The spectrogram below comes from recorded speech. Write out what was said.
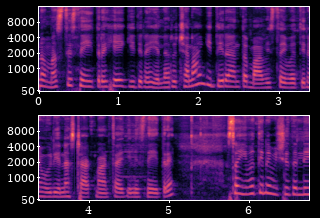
ನಮಸ್ತೆ ಸ್ನೇಹಿತರೆ, ಹೇಗಿದ್ದೀರಾ? ಎಲ್ಲರೂ ಚೆನ್ನಾಗಿದ್ದೀರಾ ಅಂತ ಭಾವಿಸ್ತಾ ಇವತ್ತಿನ ವಿಡಿಯೋನ ಸ್ಟಾರ್ಟ್ ಮಾಡ್ತಾ ಇದ್ದೀನಿ ಸ್ನೇಹಿತರೆ. ಸೊ ಇವತ್ತಿನ ವಿಷಯದಲ್ಲಿ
